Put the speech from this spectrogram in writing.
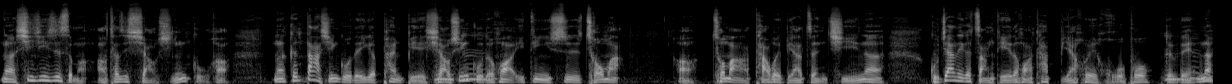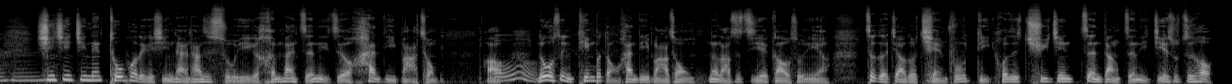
那星星是什么啊？它是小型股哈。那跟大型股的一个判别，小型股的话一定是筹码，啊，筹码它会比较整齐。那股价的一个涨跌的话，它比较会活泼，对不对？嗯那星星今天突破的一个形态，它是属于一个横盘整理之后旱地拔葱。好哦，如果说你听不懂旱地拔葱，那老师直接告诉你啊，这个叫做潜伏底或者区间震荡整理结束之后，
